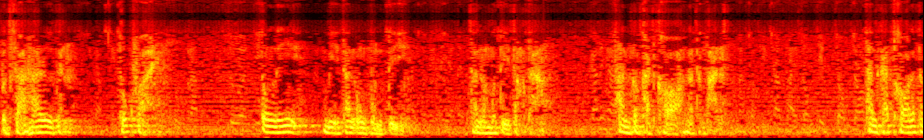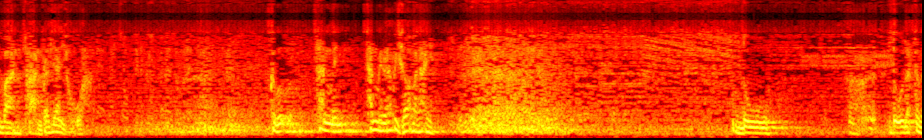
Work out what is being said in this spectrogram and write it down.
ปรึกษาหารือกัน ทุกฝ่าย ตรงนี้มีท่านองค์มนตรีท่านองค์มนตรีต่างๆ ท่านก็ขัดคอรัฐบาล ท่านขัดคอรัฐบาลผ่านพระเจ้าอยู่หัวคือท่านไม่ท่านไม่รับผิดชอบอะไร ดูดูรัฐธรรม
